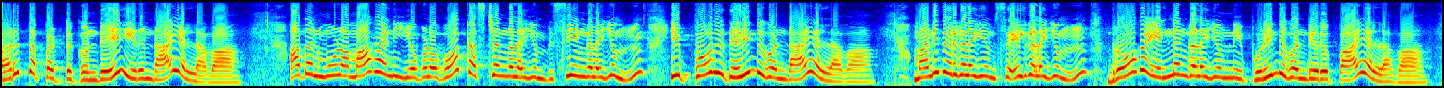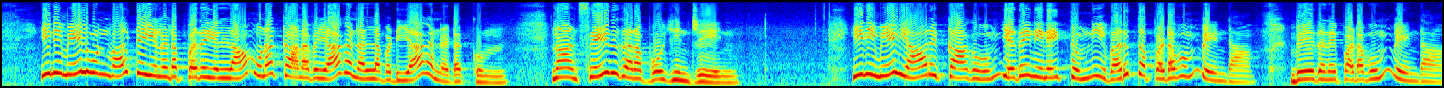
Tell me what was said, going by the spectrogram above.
வருத்தப்பட்டு கொண்டே இருந்தாய் அல்லவா? அதன் மூலமாக நீ எவ்வளவோ கஷ்டங்களையும் விஷயங்களையும் இப்போது தெரிந்து கொண்டாய் அல்லவா? மனிதர்களையும் செயல்களையும் துரோக எண்ணங்களையும் நீ புரிந்து கொண்டிருப்பாய் அல்லவா? இனிமேல் உன் வாழ்க்கையில் நடப்பதையெல்லாம் உனக்கானவையாக நல்லபடியாக நடக்கும். நான் செய்து தரப் போகின்றேன் இனிமேல் யாருக்காகவும் எதை நினைத்தும் நீ வருத்தப்படவும் வேண்டாம் வேதனைப்படவும் வேண்டாம்.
